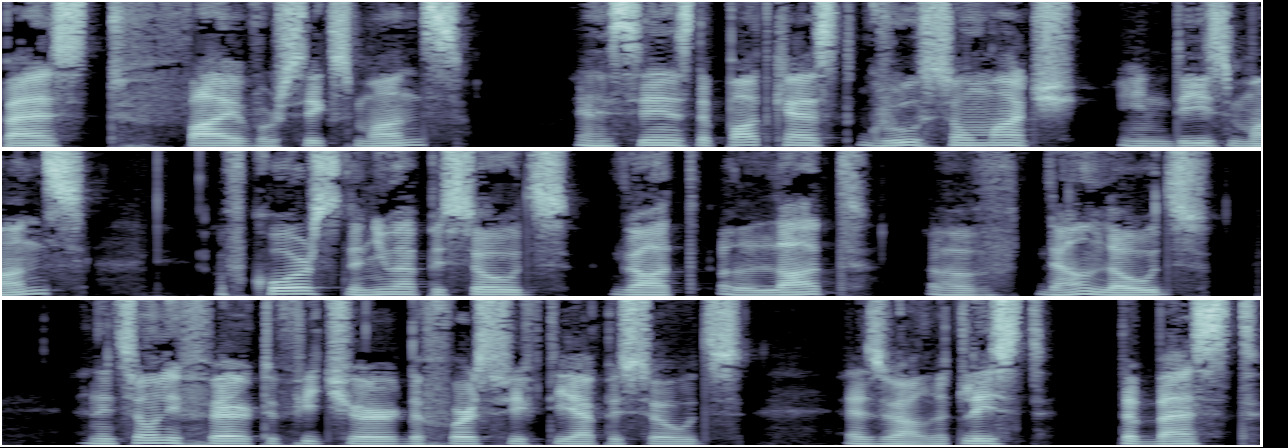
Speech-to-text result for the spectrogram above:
past five or six months and since the podcast grew so much in these months, of course, the new episodes got a lot of downloads, and it's only fair to feature the first 50 episodes as well, at least the best,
